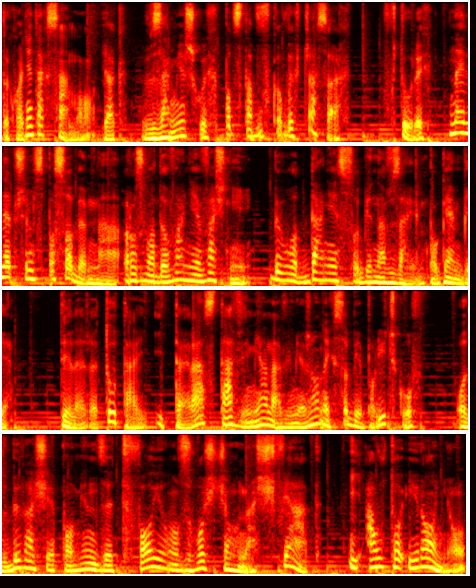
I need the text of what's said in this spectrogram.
Dokładnie tak samo jak w zamierzchłych podstawówkowych czasach, w których najlepszym sposobem na rozładowanie waśni było danie sobie nawzajem po gębie. Tyle, że tutaj i teraz ta wymiana wymierzonych sobie policzków odbywa się pomiędzy Twoją złością na świat i autoironią,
